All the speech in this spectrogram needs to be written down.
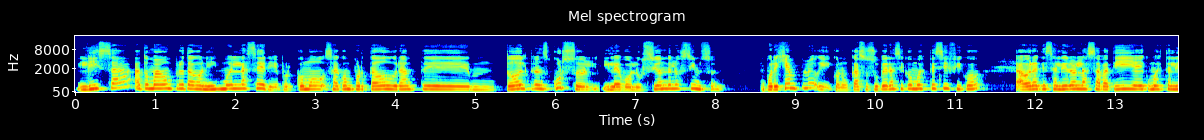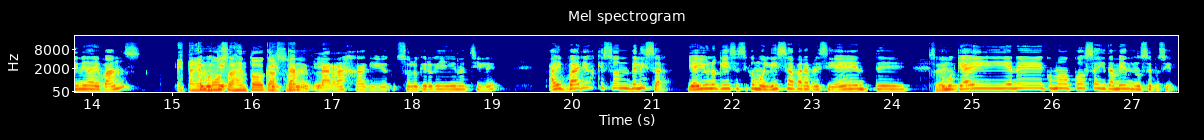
Lisa ha tomado un protagonismo en la serie por cómo se ha comportado durante mm, todo el transcurso y la evolución de los Simpsons. Por ejemplo, y con un caso súper así como específico, ahora que salieron las zapatillas y como esta línea de Vans. Están hermosas en todo caso. están la raja, que yo solo quiero que lleguen a Chile. Hay varios que son de Lisa. Y hay uno que dice así como Lisa para presidente. Como que hay N como cosas y también, no sé, pues si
